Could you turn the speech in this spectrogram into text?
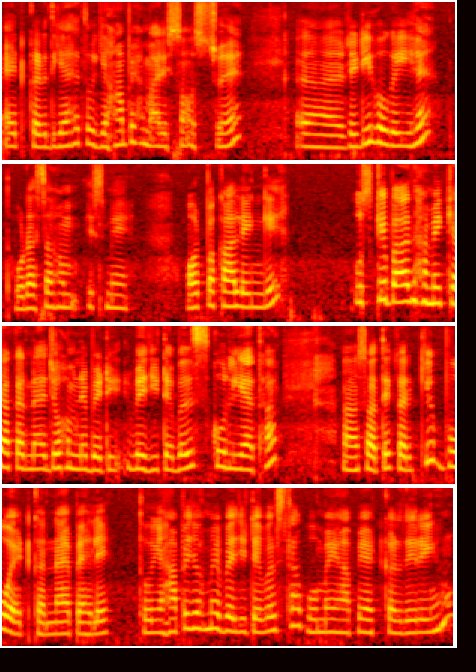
ऐड कर दिया है। तो यहाँ पे हमारी सॉस जो है रेडी हो गई है। थोड़ा सा हम इसमें और पका लेंगे। उसके बाद हमें क्या करना है? जो हमने वेजिटेबल्स को लिया था सौते करके वो ऐड करना है पहले। तो यहाँ पे जो हमें वेजिटेबल्स था, वो मैं यहाँ पे ऐड कर दे रही हूँ।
